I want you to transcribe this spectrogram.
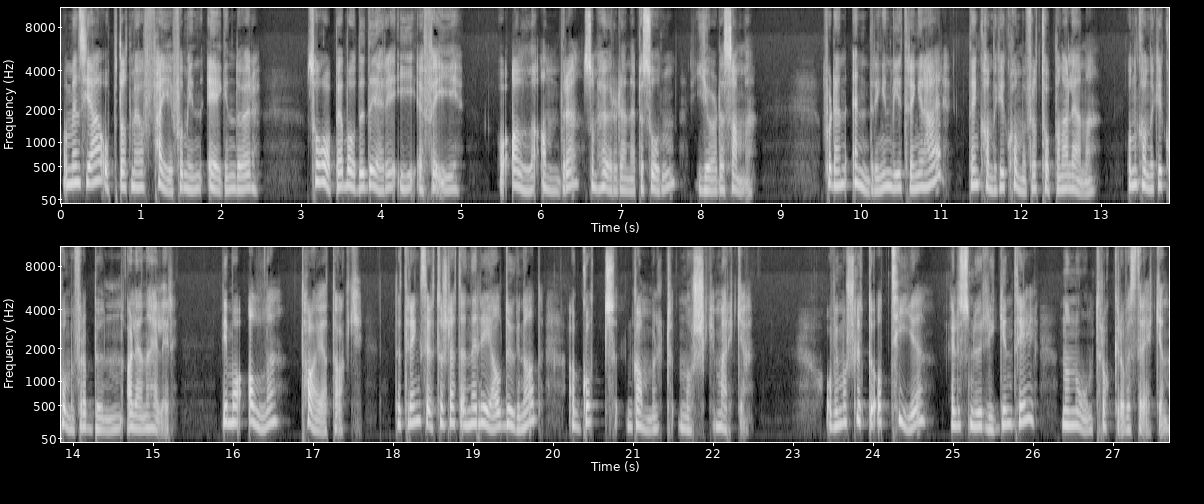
Og mens jeg er opptatt med å feie for min egen dør, så håper jeg både dere i FAI og alle andre som hører denne episoden, gjør det samme. For den endringen vi trenger her, den kan ikke komme fra toppen alene. Og den kan ikke komme fra bunnen alene heller. Vi må alle ta i et tak. Det trengs rett og slett en real dugnad av godt, gammelt norsk merke. Og vi må slutte å tie eller snu ryggen til når noen tråkker over streken.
